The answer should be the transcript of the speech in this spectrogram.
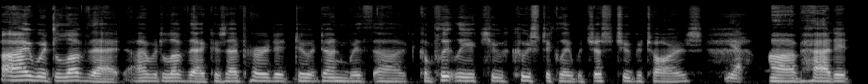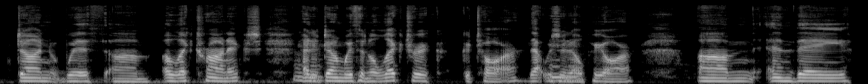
I would love that. I would love that because I've heard it do it done with uh, completely acoustically with just two guitars. Yeah. I've had it done with um, electronics. Had Mhm. it done with an electric guitar. That was Mhm. an LPR. Um, and they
